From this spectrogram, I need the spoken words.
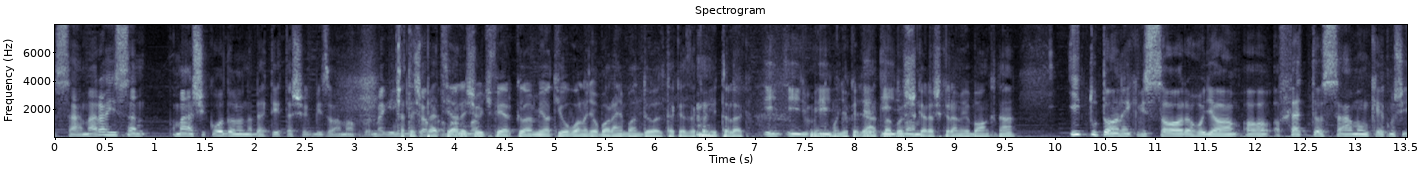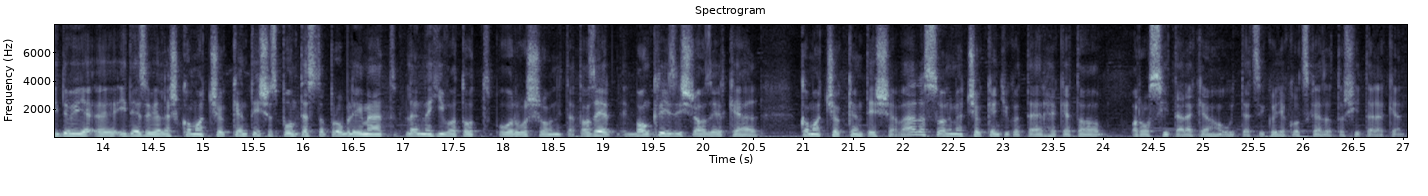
számára, hiszen a másik oldalon a betétesek bizalma akkor megint. Tehát egy speciális ügyfélkör miatt jóval nagyobb arányban dőltek ezek a hitelek, így, így, mint így, mondjuk egy átlagos kereskedelmi banknál. Itt utalnék vissza arra, hogy a, a, a fettől számonkért most idő, idézőjeles kamat csökkentés, ez pont ezt a problémát lenne hivatott orvosolni. Tehát azért egy bankkrízisre azért kell kamat csökkentéssel válaszolni, mert csökkentjük a terheket a, a rossz hiteleken, ha úgy tetszik, hogy a kockázatos hiteleken.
